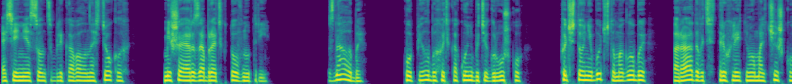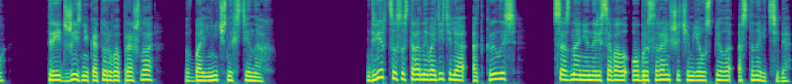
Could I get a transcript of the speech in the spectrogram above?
Осеннее солнце бликовало на стеклах, мешая разобрать, кто внутри. Знала бы, купила бы хоть какую-нибудь игрушку, хоть что-нибудь, что могло бы порадовать трехлетнего мальчишку, треть жизни которого прошла в больничных стенах. Дверца со стороны водителя открылась, сознание нарисовало образ раньше, чем я успела остановить себя.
